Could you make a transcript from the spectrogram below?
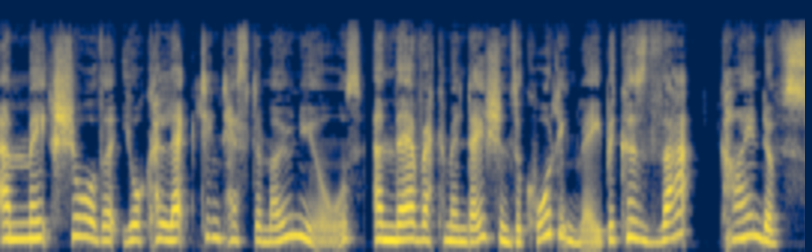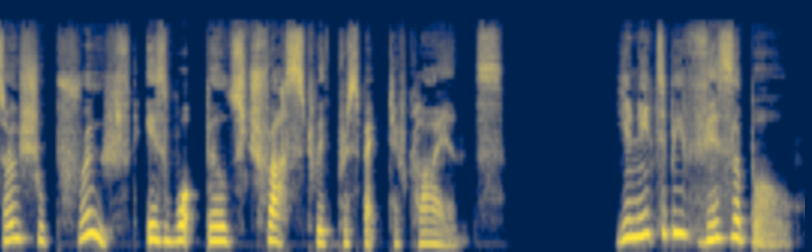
and make sure that you're collecting testimonials and their recommendations accordingly because that kind of social proof is what builds trust with prospective clients. You need to be visible.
